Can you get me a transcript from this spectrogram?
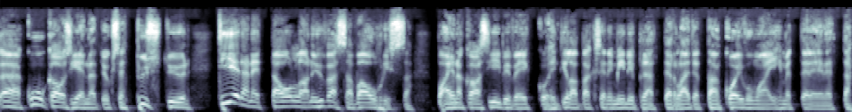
äh, kuukausiennätykset pystyyn. Tiedän, että ollaan hyvässä vauhdissa. Painakaa siipiveikkoihin, tilatakseni Miniplatter, laitetaan koivumaan ihmetteleen, että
